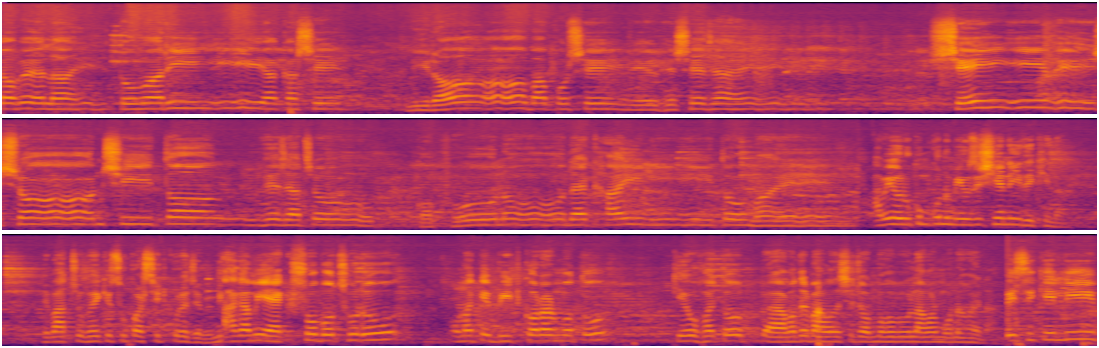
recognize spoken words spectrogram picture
অবেলায় তোমারই আকাশে নীরব আপোষে ভেসে যায়। সেই ভীষণ শীতল ভেজা চোখ কখনো দেখাইনি তোমায়। আমি ওরকম কোনো মিউজিশিয়ানই দেখি না। যে বাচ্চু ভাইকে সুপারসিট করে যাবে। আগামী একশো বছরও ওনাকে বিট করার মতো কেউ হয়তো আমাদের বাংলাদেশে জন্ম হবে বলে আমার মনে হয় না। বেসিক্যালি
